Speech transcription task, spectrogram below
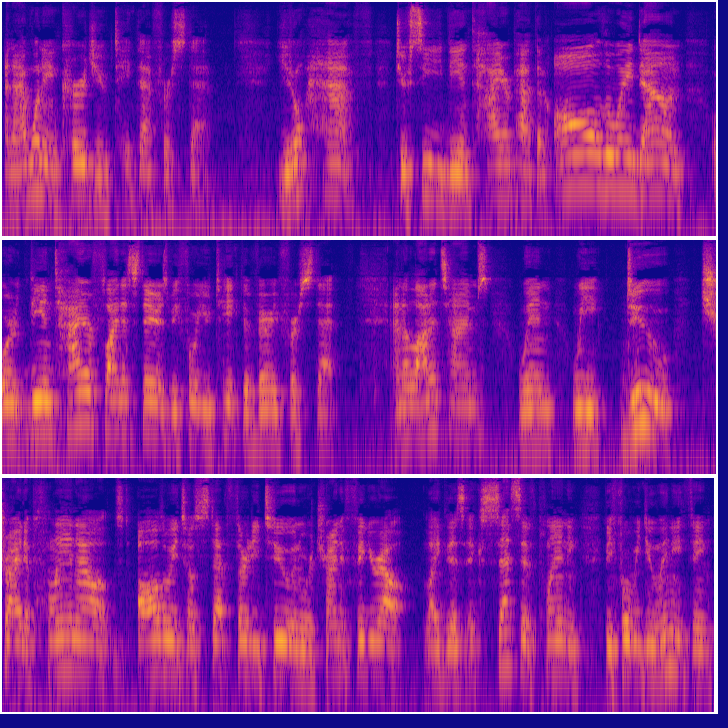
And I want to encourage you take that first step. You don't have to see the entire path and all the way down or the entire flight of stairs before you take the very first step. And a lot of times when we do try to plan out all the way till step 32 and we're trying to figure out like this excessive planning before we do anything,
